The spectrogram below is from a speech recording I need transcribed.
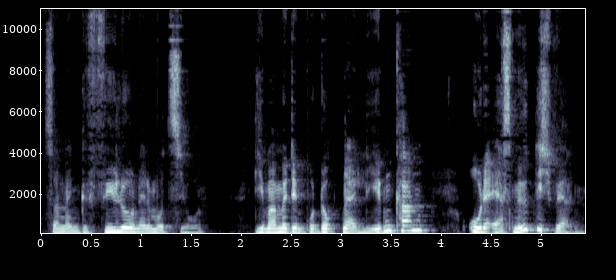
sondern Gefühle und Emotionen, die man mit den Produkten erleben kann oder erst möglich werden.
